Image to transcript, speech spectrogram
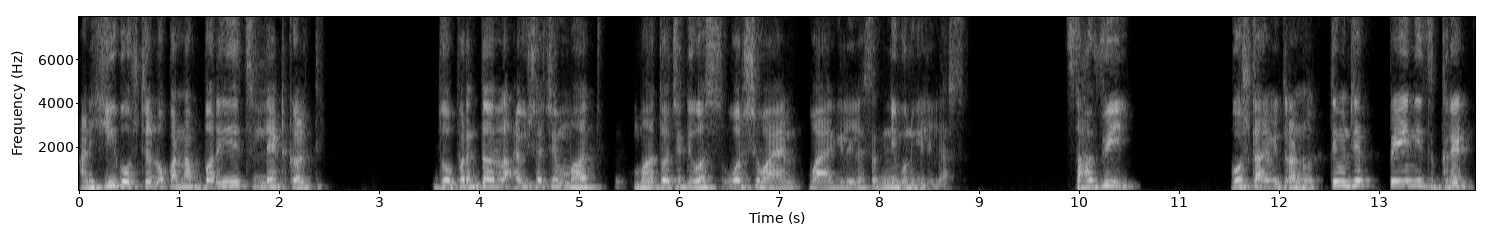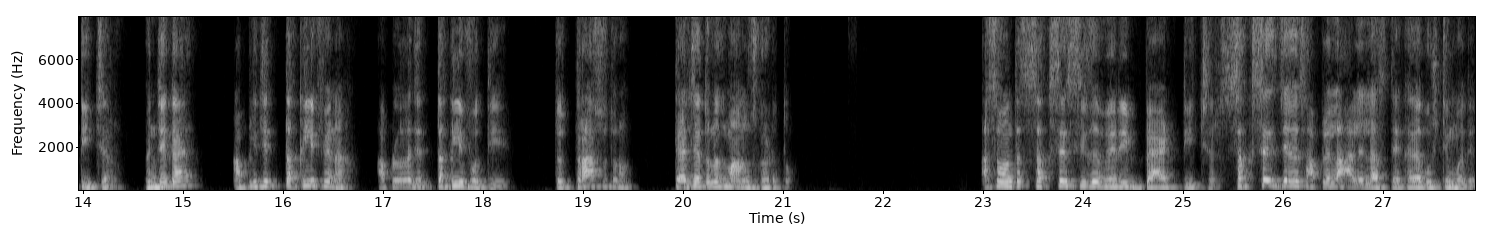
आणि ही गोष्ट लोकांना बरीच लेट कळती. जोपर्यंत आयुष्याचे महत्त्व महत्त्वाचे दिवस वर्ष वाया वाया गेलेले असतात निघून गेलेले असतात. सहावी गोष्ट आहे मित्रांनो ते म्हणजे पेन इज ग्रेट टीचर म्हणजे काय? आपली जी तकलीफ आहे ना आपल्याला जे तकलीफ होतीये तो त्रास होतो ना त्याच्यातूनच माणूस घडतो. असं म्हणतात success is a very bad teacher success ज्यावेळेस आपल्याला आलेलं असतं एखाद्या गोष्टीमध्ये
